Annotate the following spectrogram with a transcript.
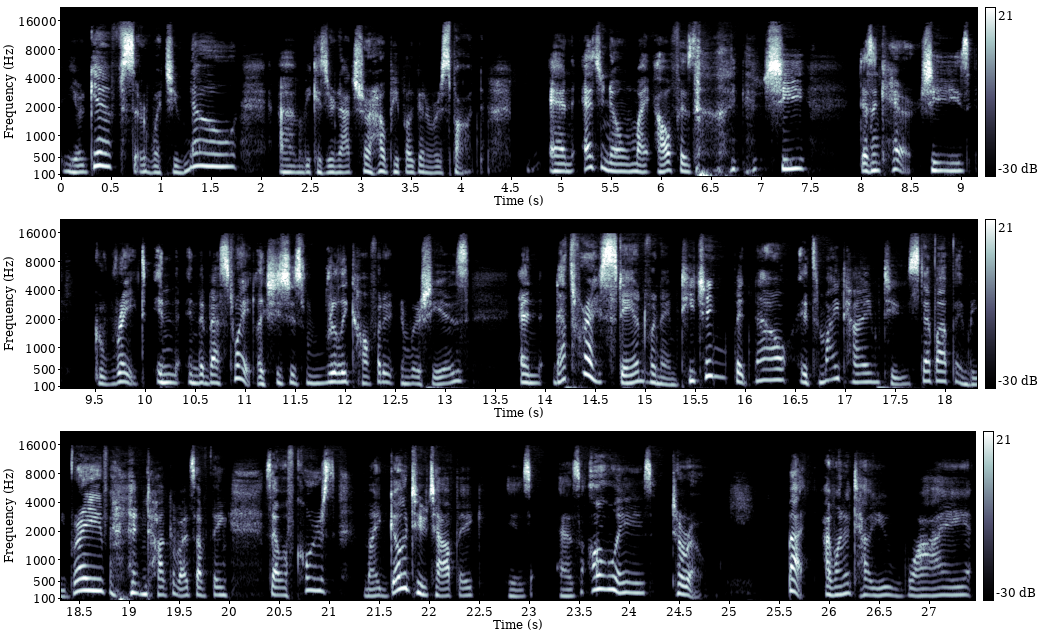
your gifts or what you know, um, because you're not sure how people are going to respond. And as you know, my elf is like, she doesn't care. She's great in, in the best way. Like she's just really confident in where she is. And that's where I stand when I'm teaching. But now it's my time to step up and be brave and talk about something. So of course, my go-to topic is as always, tarot. But I want to tell you why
